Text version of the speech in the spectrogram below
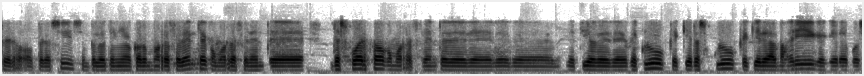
pero, pero sí, siempre lo he tenido como referente, como referente de esfuerzo, como referente de, de, de, tío de, club, que quiere su club, que quiere al Madrid, que quiere pues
